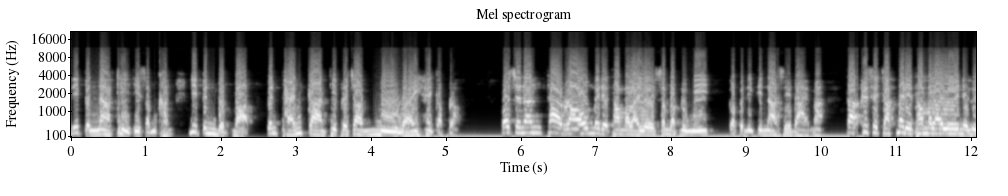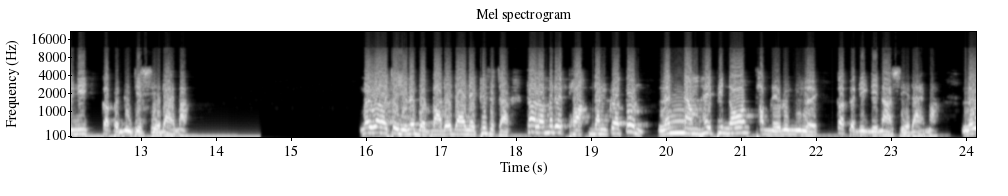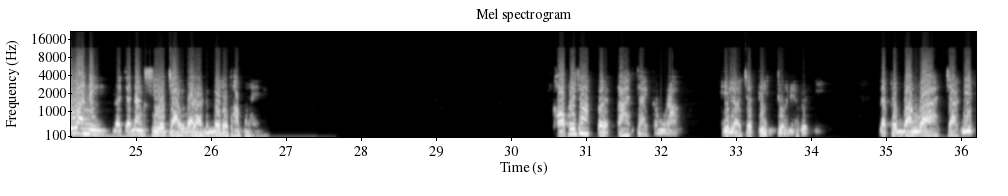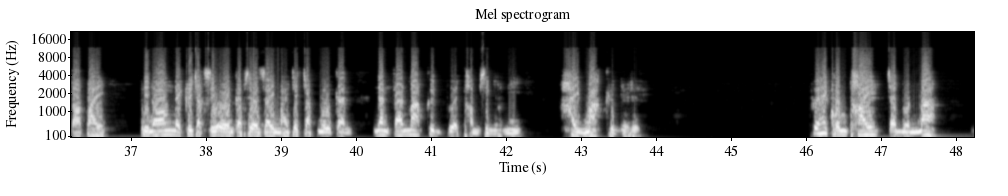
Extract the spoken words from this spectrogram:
นี่เป็นหน้าที่ที่สำคัญ นี่เป็นบทบาทเป็นแผนการที่พระเจ้ามีไว้ให้กับเรา เพราะฉะนั้นถ้าเราไม่ได้ทำอะไรเลยสำหรับเรื่องนี้ก็เป็นเรื่องที่น่าเสียดายมาก ถ้าคริสตจักรไม่ได้ทำอะไรเลยในเรื่องนี้ก็เป็นเรื่องที่เสียดายมาก ไม่ว่าเราจะอยู่ในบทบาทใดๆในคริสตจักร ถ้าเราไม่ได้ผลักดันกระตุ้น และนำให้พี่น้องทำในเรื่องนี้เลย ก็เป็นเรื่องที่น่าเสียดายมาก แล้ววันหนึ่งเราจะนั่งเสียใจว่าเราไม่ได้ทำอะไร ขอพระเจ้าเปิดตาใจของเรา ที่เราจะตื่นตัวในเรื่องนี้ และผมหวังว่าจากนี้ต่อไปพี่น้องในคริสตจักรซีโอนกับเซีโอนไซไหมจะจับมือกันแนั่นแฟนมากขึ้นเพื่อทำสิ่งเหล่านี้ให้มากขึ้นเรื่อยๆเพื่อให้คนไทยจำนวนมาก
